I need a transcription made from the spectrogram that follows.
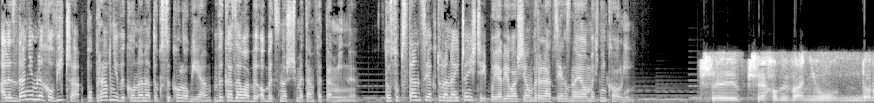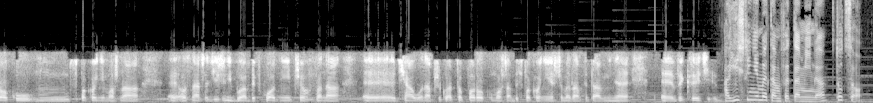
Ale zdaniem Lechowicza poprawnie wykonana toksykologia wykazałaby obecność metamfetaminy. To substancja, która najczęściej pojawiała się w relacjach znajomych Nikoli. Przy przechowywaniu do roku mm, spokojnie można e, oznaczać, jeżeli byłaby w chłodni przechowywana e, ciało na przykład, to po roku można by spokojnie jeszcze metamfetaminę e, wykryć. A jeśli nie metamfetamina, to co?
